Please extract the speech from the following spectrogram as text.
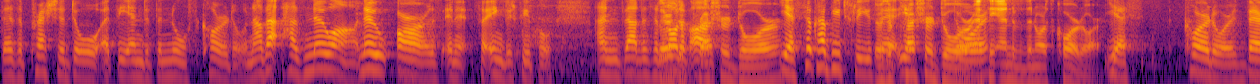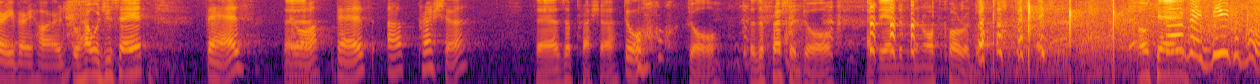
There's a pressure door at the end of the North Corridor. Now that has no R, no R's in it for English people, and that is a There's lot a of R's. pressure door. Yes, look how beautifully you There's say a it. Yes, pressure door, at the end of the North Corridor. Yes, corridor is very, very hard. So how would you say it? There's, There. there's a pressure There's a pressure door. door. There's a pressure door at the end of the North Corridor. Okay. Perfect, beautiful.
